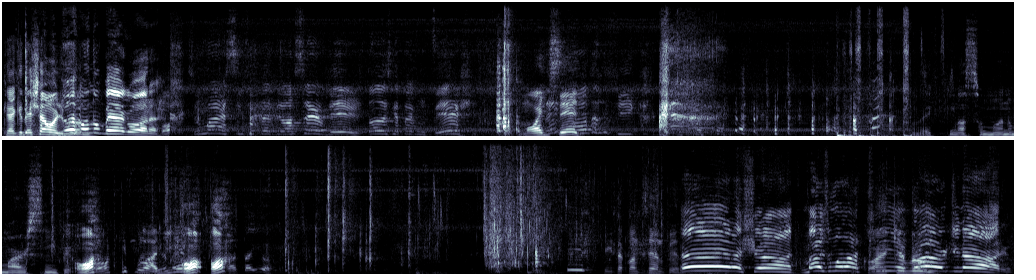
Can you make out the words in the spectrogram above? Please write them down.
Quer que deixa onde, dois Bruno? manubé agora. Se o Marcinho for beber uma cerveja, toda vez que ele pega um peixe, Morre de sede. conta ele fica. Vamos ver aqui, nosso mano Marcinho. Ó, Ó, que puladinha. ó, ó. Tá aí, ó. O que, que tá acontecendo, Pedro? Ei, Alexandre, mais uma latinha, Corre aqui, Bruno. extraordinário.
